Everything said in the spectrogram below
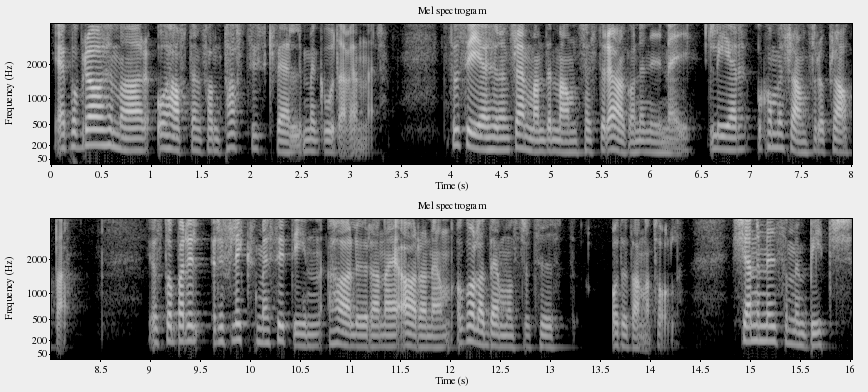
Jag är på bra humör och har haft en fantastisk kväll med goda vänner. Så ser jag hur en främmande man fäster ögonen i mig, ler och kommer fram för att prata. Jag stoppar reflexmässigt in hörlurarna i öronen och kollar demonstrativt åt ett annat håll. Känner mig som en bitch,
